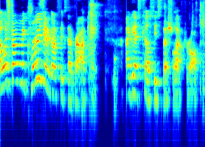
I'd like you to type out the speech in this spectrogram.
Oh, it's driving me crazy. I gotta fix that brow. I. I guess Kelsey's special after all.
